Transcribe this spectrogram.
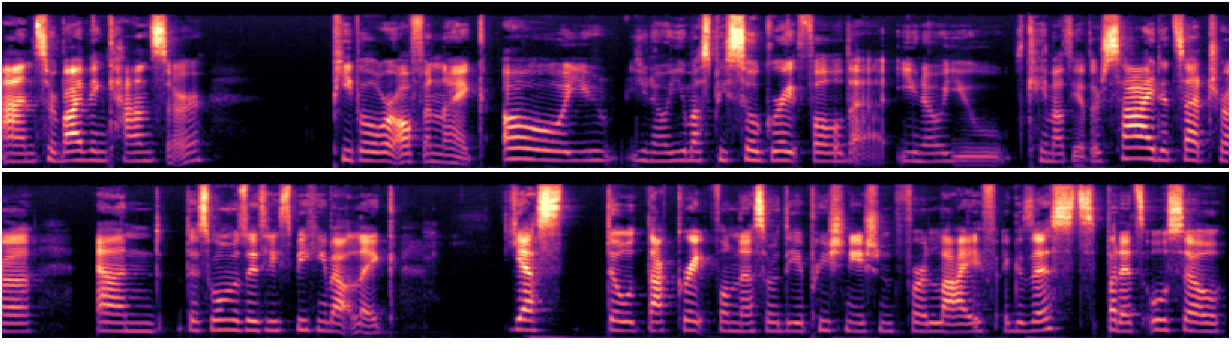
and surviving cancer. People were often like, "Oh, you you know you must be so grateful that you know you came out the other side, etc." And this woman was basically speaking about like yes, though that gratefulness or the appreciation for life exists, but it's also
